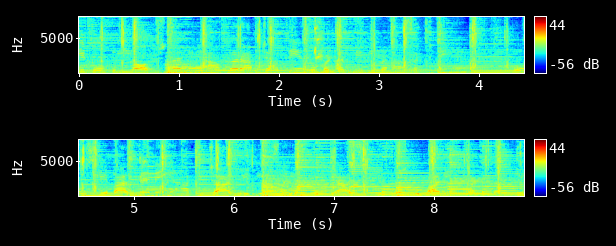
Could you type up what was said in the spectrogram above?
ये टोटली ऑप्शनल है। अगर आप चाहते हैं तो बटर में भी बना सकते हैं। तो उसके बाद मैंने यहाँ पे चार मीडियम साइज़ के प्याज उसको बारीक कट करके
